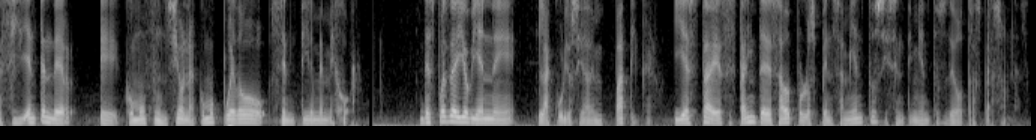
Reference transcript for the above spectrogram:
sí entender eh, cómo funciona, cómo puedo sentirme mejor. Después de ello viene la curiosidad empática, y esta es estar interesado por los pensamientos y sentimientos de otras personas.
